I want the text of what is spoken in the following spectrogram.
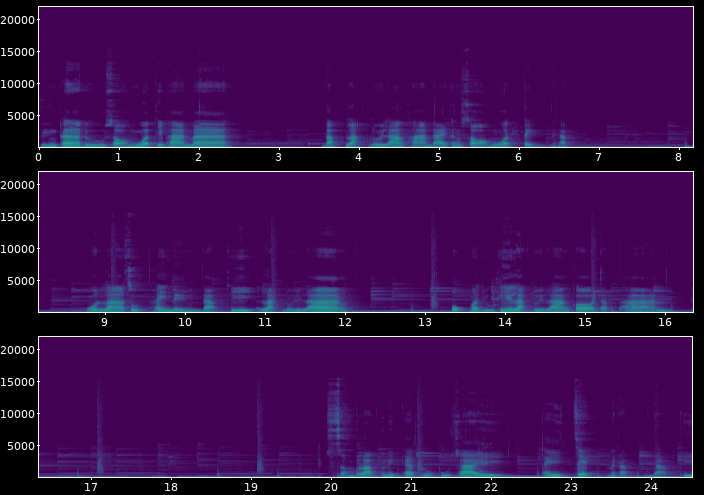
ซึ่งถ้าดู 2 งวดที่ผ่านมา ดับหลักหน่วยล่างผ่านได้ทั้ง 2 งวดติดนะครับ งวดล่าสุดให้ 1 ดับที่หลักหน่วยล่าง6มาอยู่ที่หลักหน่วยล่างก็ดับผ่าน สำหรับวันนี้แอดหลวงปู่ชัยให้ 7 นะครับดับที่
